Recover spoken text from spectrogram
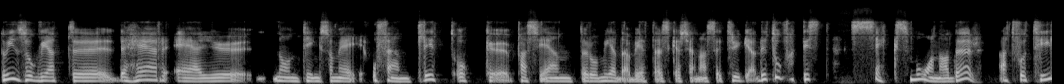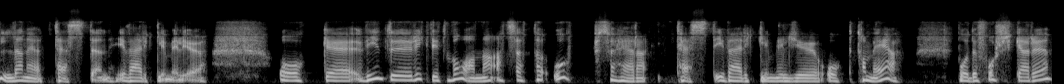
Då insåg vi att eh, det här är ju någonting som är offentligt och eh, patienter och medarbetare ska känna sig trygga. Det tog faktiskt sex månader att få till den här testen i verklig miljö. Och vi är inte riktigt vana att sätta upp så här test i verklig miljö och ta med både forskare,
